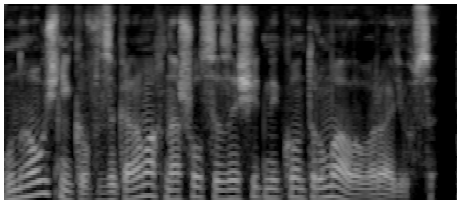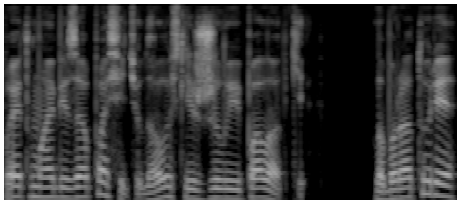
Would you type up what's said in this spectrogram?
У научников в закромах нашелся защитный контур малого радиуса, поэтому обезопасить удалось лишь жилые палатки. Лаборатория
